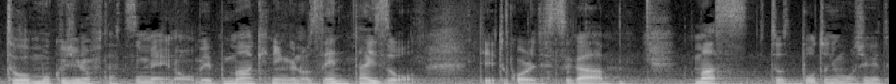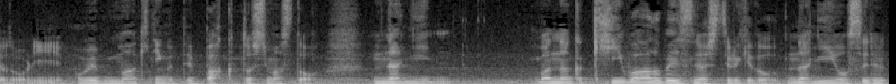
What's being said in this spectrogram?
っと、目次の2つ目の Web マーケティングの全体像っていうところですが、まあ、冒頭に申し上げた通り Web マーケティングってバックとしますと何まあ、なんかキーワードベースには知ってるけど何をする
